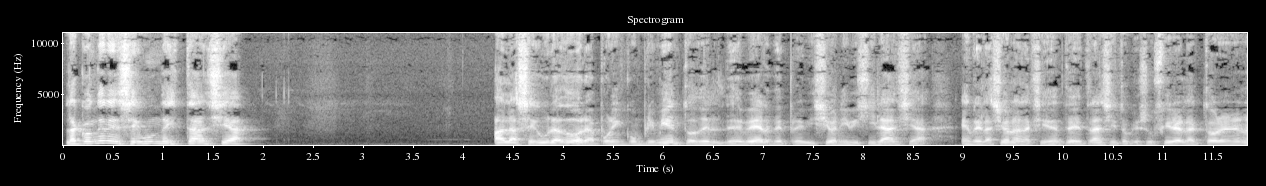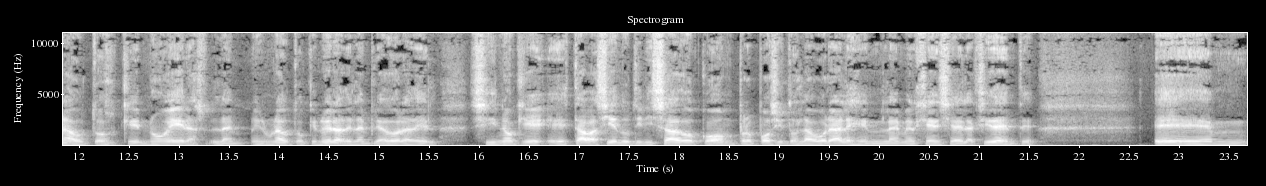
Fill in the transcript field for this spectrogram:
La condena en segunda instancia a la aseguradora por incumplimiento del deber de previsión y vigilancia en relación al accidente de tránsito que sufriera el actor en un auto que no era en un auto que no era de la empleadora de él, sino que estaba siendo utilizado con propósitos laborales en la emergencia del accidente. Eh,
